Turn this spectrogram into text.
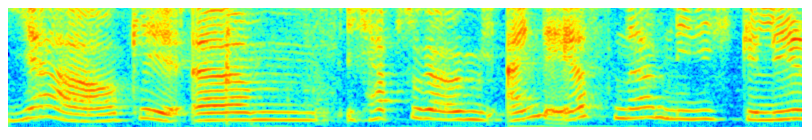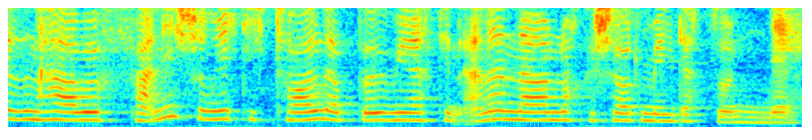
Ja, okay. Ähm, ich habe sogar irgendwie einen der ersten Namen, den ich gelesen habe, fand ich schon richtig toll. Habe irgendwie nach den anderen Namen noch geschaut und mir gedacht so, ne,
